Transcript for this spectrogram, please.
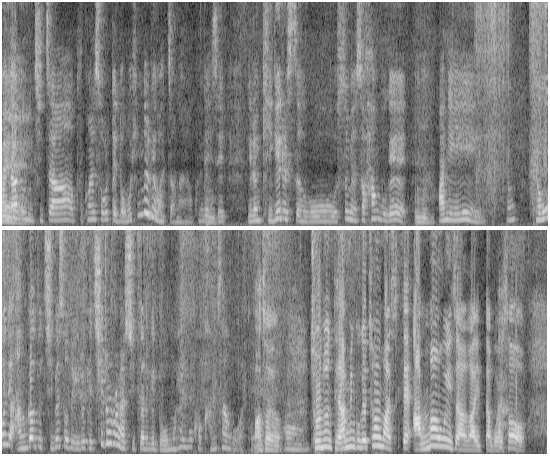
아, 네. 나는 진짜 북한에서 올 때 너무 힘들게 왔잖아요. 음. 근데 이제 이런 기계를 쓰고 쓰면서 한국에 음. 아니 어? 병원에 안 가도 집에서도 이렇게 치료를 할 수 있다는 게 너무 행복하고 감사한 것 같아요. 맞아요. 어. 저는 대한민국에 처음 왔을 때 안마 의자가 있다고 해서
